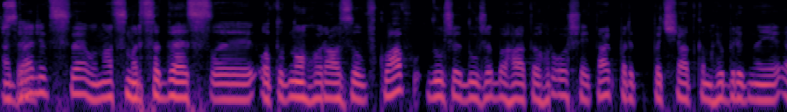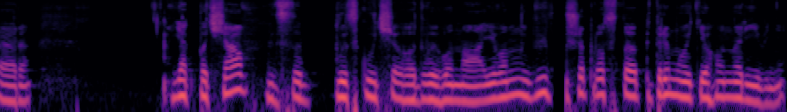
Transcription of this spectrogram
А все. далі все. У нас Мерседес е, от одного разу вклав дуже-дуже багато грошей так, перед початком гібридної ери. Як почав з блискучого двигуна, і вони вже просто підтримують його на рівні.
